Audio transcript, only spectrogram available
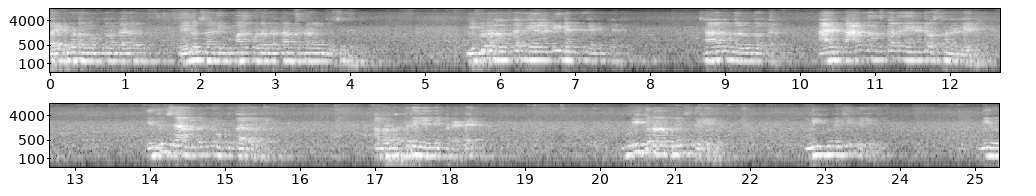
బయట కూడా మొక్కుతూ ఉంటారు. ఎన్నోసార్లు కుమార్ కూడా దండం పెట్టాలని చూసింది. మీకు కూడా నమస్కారం చేయాలంటే ఇది అంటే జరిగింది చాలా మంది అడుగుతుంటారు ఆయన కాళ్ళకి నమస్కారం చేయాలంటే వస్తానండి నేను. ఎందుకు సార్ అందరికీ మొక్కుతారు అని? అప్పుడు భక్తులు ఏం చెప్పారంటే మీకు నా గురించి తెలియదు. మీ గురించి తెలియదు. మీరు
